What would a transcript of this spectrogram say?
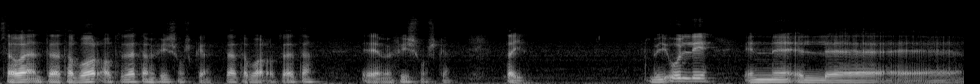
سواء تلاتة بار أو تلاتة مفيش مشكلة. تلاتة بار أو تلاتة آه مفيش مشكلة. طيب بيقول لي إن ال ال ال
